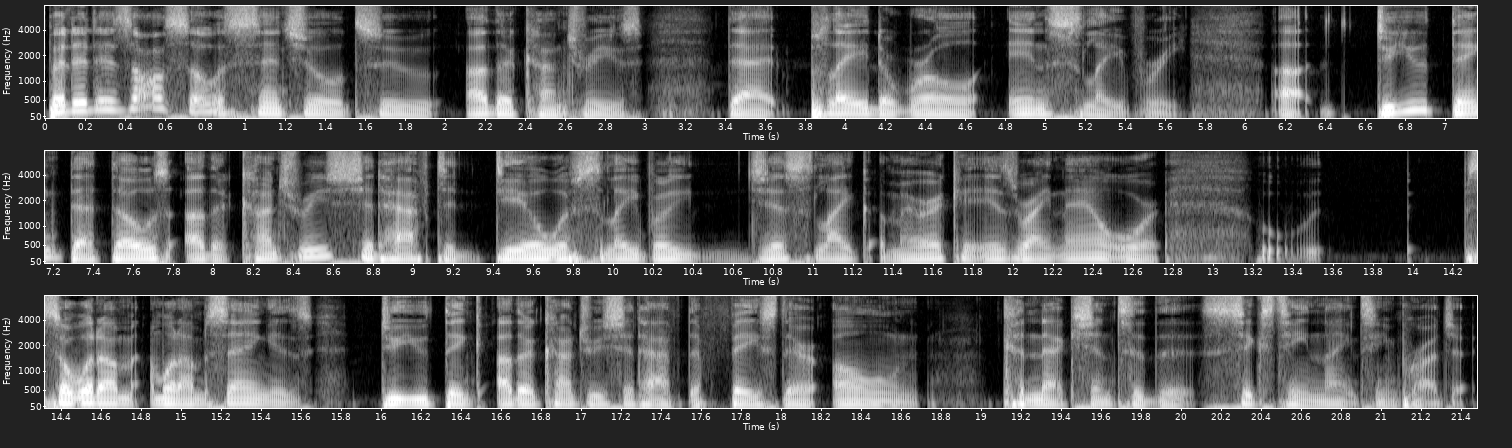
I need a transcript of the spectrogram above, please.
But it is also essential to other countries that played a role in slavery. Uh, do you think that those other countries should have to deal with slavery just like America is right now, or so what I'm what I'm saying is, do you think other countries should have to face their own connection to the 1619 project?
